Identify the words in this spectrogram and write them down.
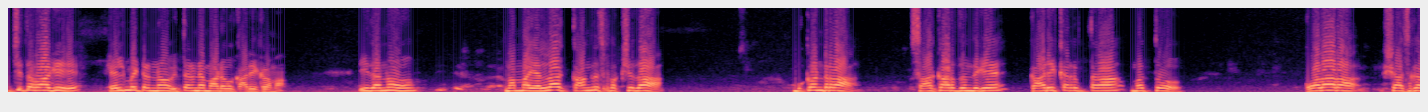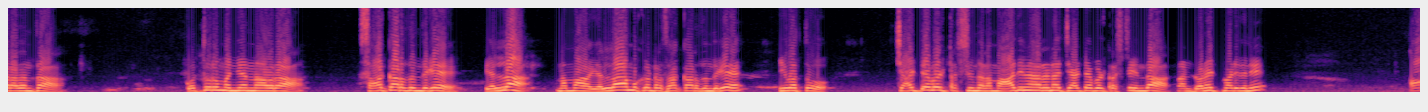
ಉಚಿತವಾಗಿ ಹೆಲ್ಮೆಟನ್ನು ವಿತರಣೆ ಮಾಡುವ ಕಾರ್ಯಕ್ರಮ. ಇದನ್ನು ನಮ್ಮ ಎಲ್ಲ ಕಾಂಗ್ರೆಸ್ ಪಕ್ಷದ ಮುಖಂಡರ ಸಹಕಾರದೊಂದಿಗೆ ಕಾರ್ಯಕರ್ತ ಮತ್ತು ಕೋಲಾರ ಶಾಸಕರಾದಂಥ ಕೊತ್ತೂರು ಮಂಜಣ್ಣ ಅವರ ಸಹಕಾರದೊಂದಿಗೆ ಎಲ್ಲ ನಮ್ಮ ಎಲ್ಲ ಮುಖಂಡರ ಸಹಕಾರದೊಂದಿಗೆ ಇವತ್ತು ಚಾರಿಟೇಬಲ್ ಟ್ರಸ್ಟಿಂದ ನಮ್ಮ ಆದಿನಾರಾಯಣ ಚಾರಿಟೇಬಲ್ ಟ್ರಸ್ಟಿಯಿಂದ ನಾನು ಡೊನೇಟ್ ಮಾಡಿದ್ದೀನಿ. ಆ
